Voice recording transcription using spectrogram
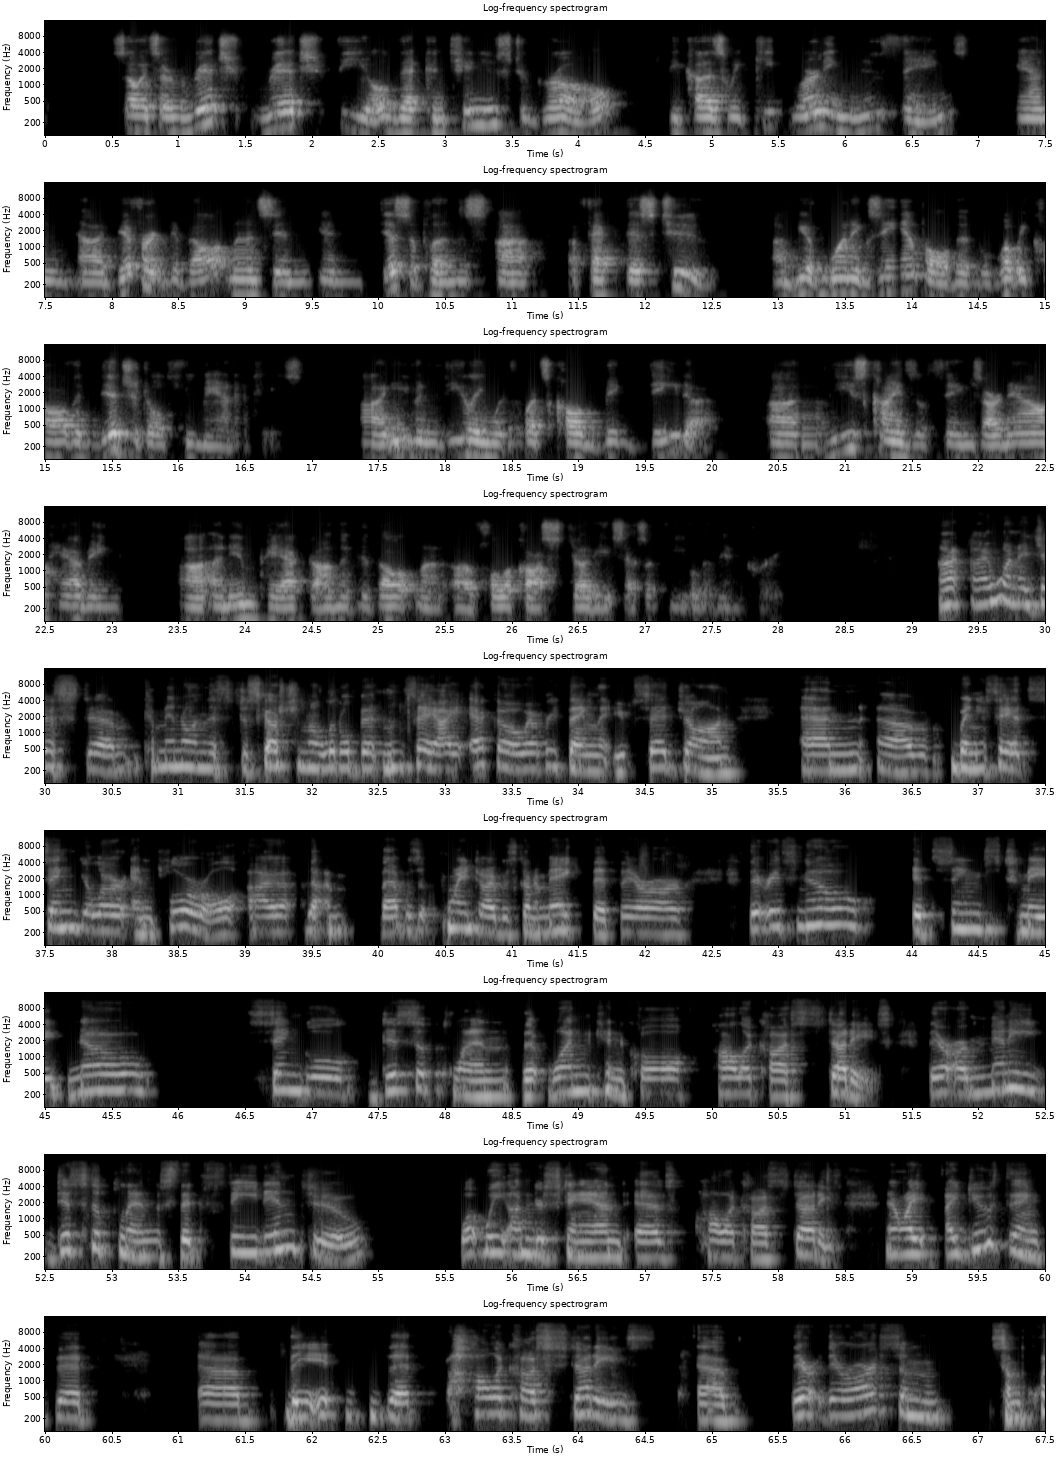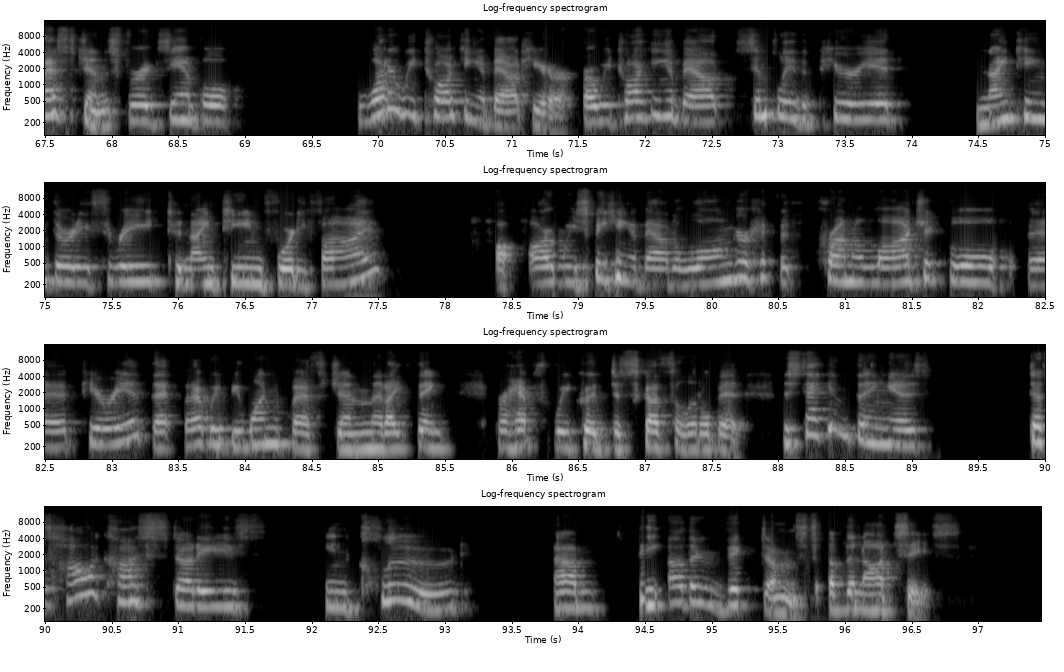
So it's a rich, rich field that continues to grow because we keep learning new things and uh, different developments in, in disciplines uh, affect this too. I'll give one example, the, what we call the digital humanities, uh, even dealing with what's called big data. Uh, these kinds of things are now having uh, an impact on the development of Holocaust studies as a field of inquiry. I, want to just um, come in on this discussion a little bit and say I echo everything that you've said, John. And uh, when you say it's singular and plural, I, that was a point I was going to make that there are, there is no, it seems to me, no single discipline that one can call Holocaust studies. There are many disciplines that feed into what we understand as Holocaust studies. Now, I, I do think that uh, the that Holocaust studies uh, there there are some some questions. For example, what are we talking about here? Are we talking about simply the period 1933 to 1945? Are we speaking about a longer chronological uh, period? That, that would be one question that I think perhaps we could discuss a little bit. The second thing is Does Holocaust studies include um, the other victims of the Nazis?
